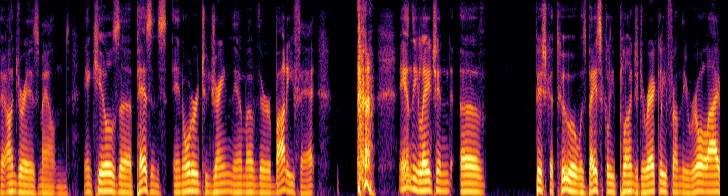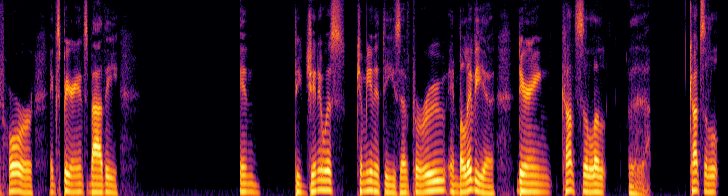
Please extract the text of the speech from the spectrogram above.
the Andres Mountains and kills uh, peasants in order to drain them of their body fat. and the legend of Piscatua was basically plunged directly from the real life horror experienced by the indigenous communities of Peru and Bolivia during uh, consul,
